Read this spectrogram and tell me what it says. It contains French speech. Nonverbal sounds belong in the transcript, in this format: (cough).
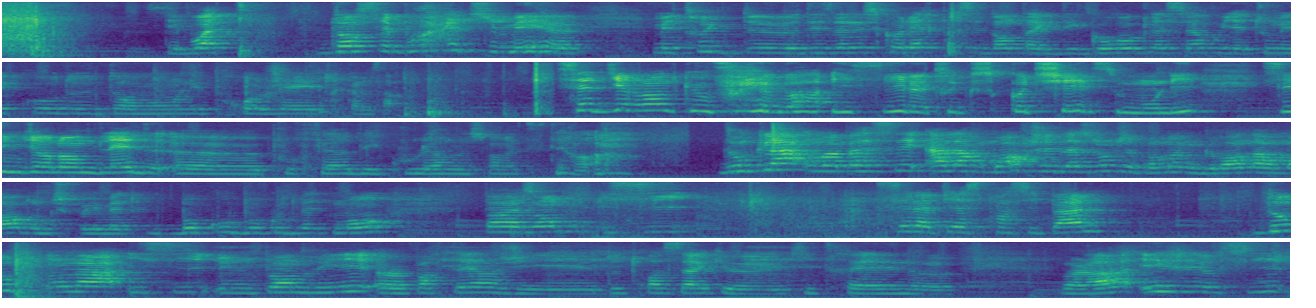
(laughs) des boîtes. Dans ces (laughs) boîtes, je mets mes trucs de, des années scolaires précédentes avec des gros classeurs où il y a tous mes cours dedans, les projets, trucs comme ça. Cette guirlande que vous pouvez voir ici, le truc scotché sous mon lit, c'est une guirlande LED euh, pour faire des couleurs le soir, etc. Donc là, on va passer à l'armoire. J'ai de la chance, j'ai vraiment une grande armoire, donc je peux y mettre beaucoup, beaucoup de vêtements. Par exemple, ici, c'est la pièce principale. Donc on a ici une penderie, euh, par terre j'ai 2-3 sacs euh, qui traînent, voilà. Et j'ai aussi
